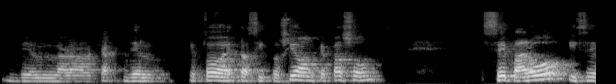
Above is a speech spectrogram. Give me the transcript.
de, la, de, toda esta situación que pasó, se paró y se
